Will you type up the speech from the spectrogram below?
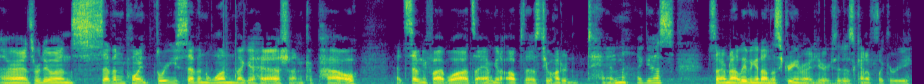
All right, so we're doing 7.371 mega hash on KAWPOW at 75 watts. I am going to up this to 110, I guess. So I'm not leaving it on the screen right here because it is kind of flickery.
